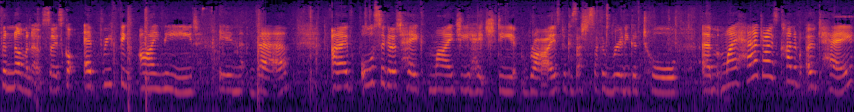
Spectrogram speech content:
phenomenal. So it's got everything i need in there I'm also going to take my GHD Rise because that's just like a really good tool. Um, my hair dries kind of okay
